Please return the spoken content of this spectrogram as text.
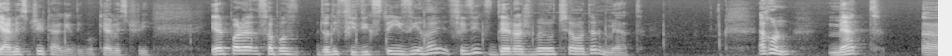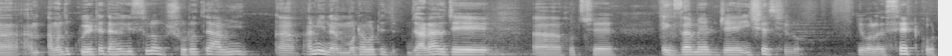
কেমিস্ট্রিটা আগে দিব কেমিস্ট্রি এরপরে সাপোজ যদি ফিজিক্সটা ইজি হয় ফিজিক্স দেন আসবে হচ্ছে আমাদের ম্যাথ এখন ম্যাথ আমাদের কুয়েটে দেখা গেছিল, শুরুতে আমি আমি না, মোটামুটি যারা যে হচ্ছে এক্সামের যে ইসে ছিল, কি বলে সেট কোড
